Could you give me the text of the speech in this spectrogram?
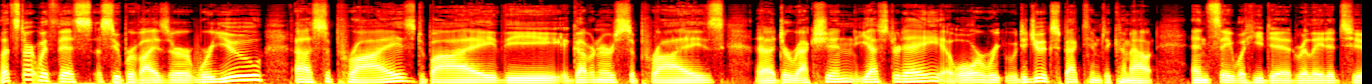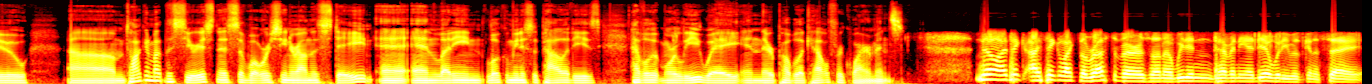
Let's start with this, Supervisor. Were you uh, surprised by the governor's surprise direction yesterday, or were, did you expect him to come out and say what he did related to um, talking about the seriousness of what we're seeing around the state and, and letting local municipalities have a little bit more leeway in their public health requirements. No, I think I think like the rest of Arizona, we didn't have any idea what he was going to say.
